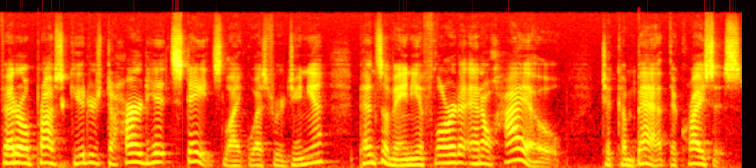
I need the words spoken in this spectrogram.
federal prosecutors to hard hit states like West Virginia, Pennsylvania, Florida, and Ohio to combat the crisis.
